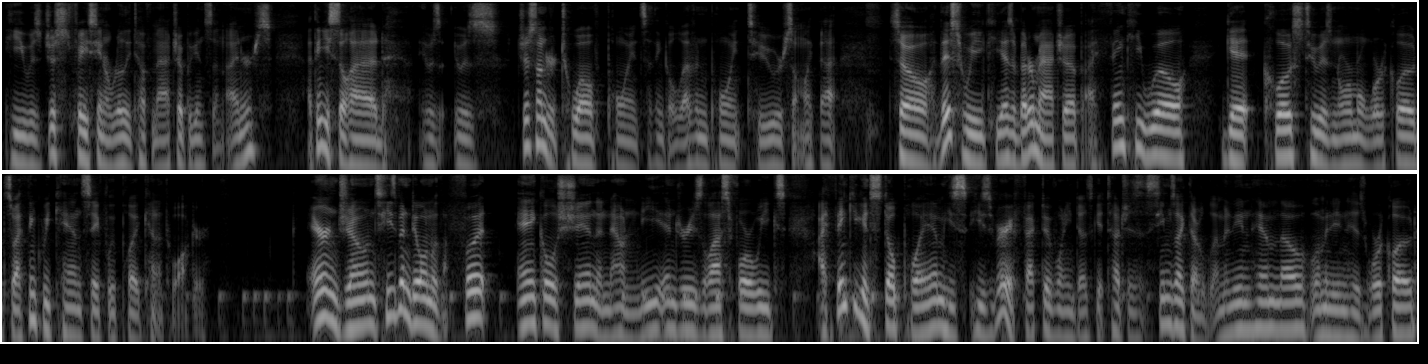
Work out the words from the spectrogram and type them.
he was just facing a really tough matchup against the Niners. I think he still had it was it was just under 12 points, I think 11.2 or something like that. So this week he has a better matchup. I think he will get close to his normal workload. So I think we can safely play Kenneth Walker. Aaron Jones, he's been dealing with a foot, ankle, shin, and now knee injuries the last four weeks. I think you can still play him. He's he's very effective when he does get touches. It seems like they're limiting him though, limiting his workload.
